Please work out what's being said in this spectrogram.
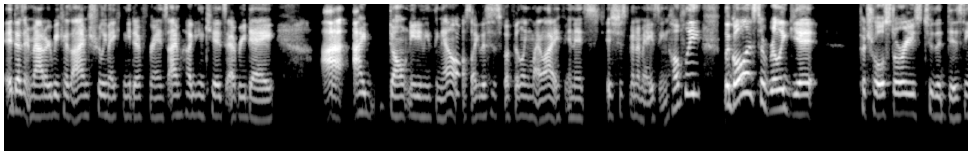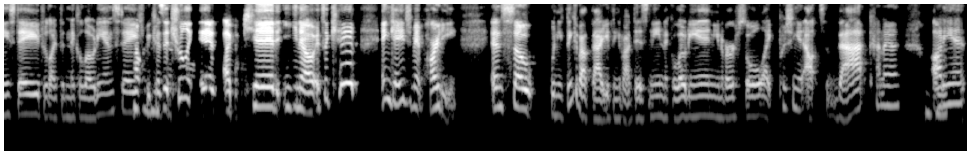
it doesn't matter because I'm truly making a difference. I'm hugging kids every day. I I don't need anything else. Like this is fulfilling my life and it's it's just been amazing. Hopefully the goal is to really get patrol stories to the Disney stage or like the Nickelodeon stage because it truly is a kid, you know, it's a kid engagement party. And so when you think about that, you think about Disney, Nickelodeon, Universal, like pushing it out to that kind of mm-hmm. audience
